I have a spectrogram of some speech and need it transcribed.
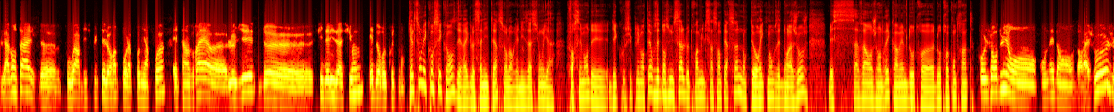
l'avantage de pouvoir disputer l'Europe pour la première fois est un vrai euh, levier de fidélisation et de recrutement. Quelles sont les conséquences des règles sanitaires sur l'organisation? Il y a forcément des, des, coûts supplémentaires. Vous êtes dans une salle de 3500 personnes, donc théoriquement vous êtes dans la jauge, mais ça va engendrer quand même d'autres euh, contraintes. Aujourd'hui, on, on, est dans, dans la jauge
